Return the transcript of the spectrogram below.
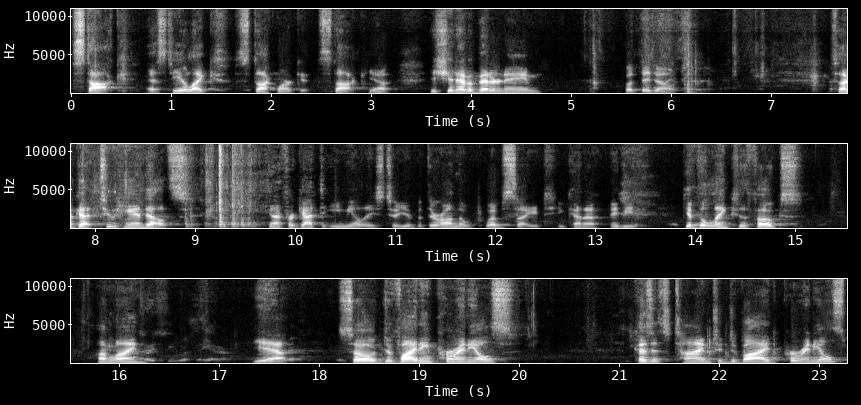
Stock. Stock, S-T-O like stock market. Stock, yeah. It should have a better name, but they don't. So I've got two handouts and I forgot to email these to you, but they're on the website. You kind of maybe give the link to the folks online. Yeah. So dividing perennials, because it's time to divide perennials.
